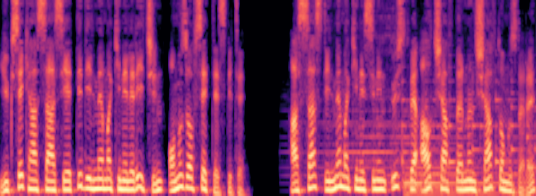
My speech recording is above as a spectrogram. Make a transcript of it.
Yüksek hassasiyetli dilme makineleri için omuz offset tespiti. Hassas dilme makinesinin üst ve alt şaftlarının şaft omuzları,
